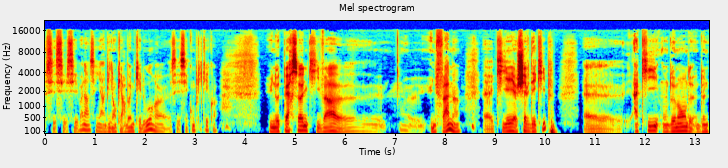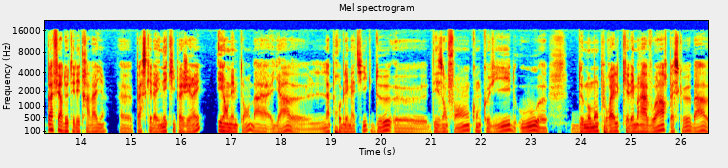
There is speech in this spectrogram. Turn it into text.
c'est voilà, il y a un bilan carbone qui est lourd, c'est compliqué quoi. Une autre personne qui va, une femme qui est chef d'équipe, euh, à qui on demande de ne pas faire de télétravail euh, parce qu'elle a une équipe à gérer. Et en même temps, bah, il y a euh, la problématique de des enfants qui ont le Covid ou de moments pour elle qu'elle aimerait avoir parce que bah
